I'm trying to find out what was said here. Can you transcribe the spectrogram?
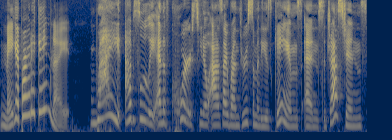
make it part of game night? Right, absolutely. And of course, you know, as I run through some of these games and suggestions,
